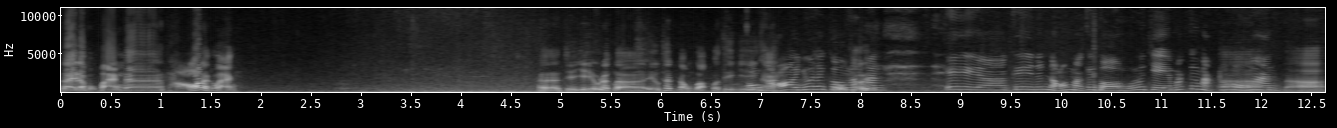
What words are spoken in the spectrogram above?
đây là một bạn à, thỏ nè các bạn. À, chị diệu rất là yêu thích động vật và thiên nhiên con ha. thỏ ở dưới thấy cưng lắm anh. Cái à, cái đến nỗi mà cái bờm của nó che mắt cái mặt nó luôn á anh. đó.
